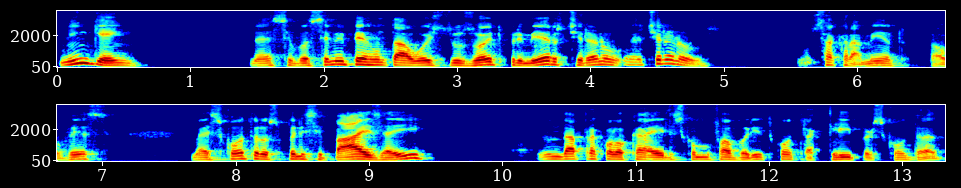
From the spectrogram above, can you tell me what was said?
ninguém. Né? Se você me perguntar hoje dos oito primeiros, tirando, é, tirando o Sacramento, talvez, mas contra os principais aí, não dá para colocar eles como favorito contra Clippers, contra,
